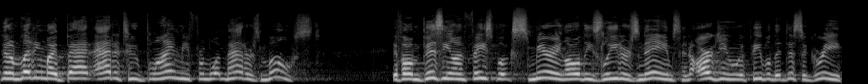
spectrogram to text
then I'm letting my bad attitude blind me from what matters most if I'm busy on Facebook smearing all these leaders' names and arguing with people that disagree,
